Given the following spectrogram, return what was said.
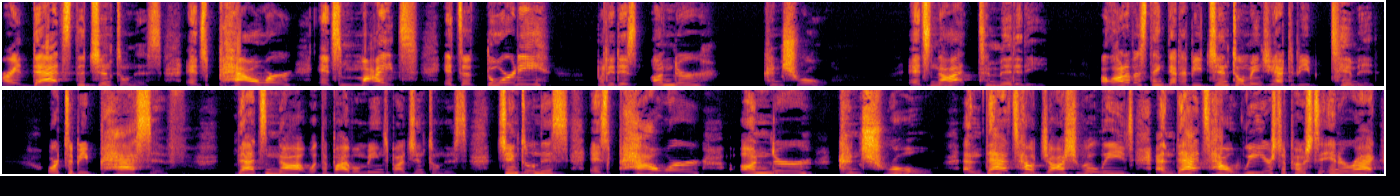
All right, that's the gentleness. It's power, it's might, it's authority, but it is under control. It's not timidity. A lot of us think that to be gentle means you have to be timid or to be passive. That's not what the Bible means by gentleness. Gentleness is power under control. And that's how Joshua leads, and that's how we are supposed to interact.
